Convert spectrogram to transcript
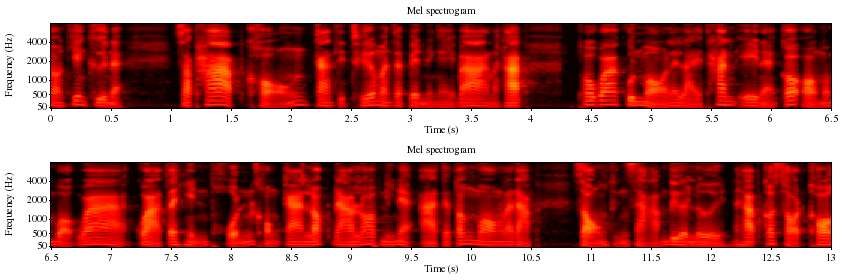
ตอนเที่ยงคืนน่ะ สภาพของการติดเชื้อมันจะเป็นยังไงบ้างนะครับ เพราะว่าคุณหมอหลาย ๆ ท่านเองเนี่ยก็ออกมาบอกว่ากว่าจะเห็นผลของการล็อกดาวน์รอบนี้เนี่ยอาจจะต้องมองระดับ 2-3 เดือนเลยนะครับก็สอดคล้อง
